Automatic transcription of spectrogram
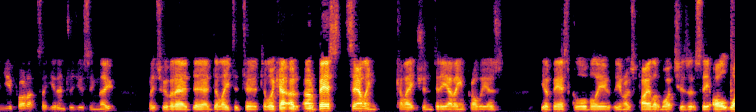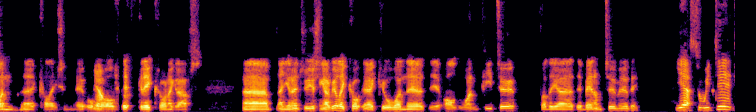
new products that you're introducing now which we were uh, delighted to, to look at. Our, our best selling collection today, I think it probably is your best globally. You know, it's Pilot Watches, it's the Alt One uh, collection uh, overall, yep. great chronographs. Uh, and you're introducing a really co- uh, cool one, the, the Alt One P2 for the uh, the Venom 2 movie. Yeah, so we did.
